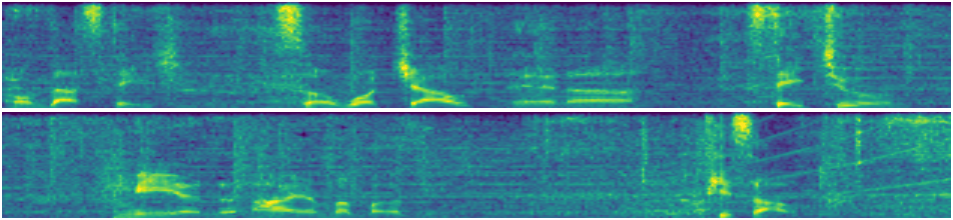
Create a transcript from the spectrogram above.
on that stage. So watch out and uh, stay tuned. Me and Iron Man magazine. Peace out.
